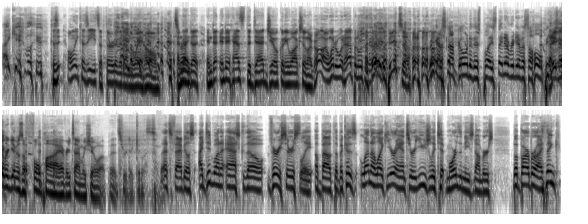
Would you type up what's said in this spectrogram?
I can't believe. Cause it, only because he eats a third of it on the way home, and right. then do- and and it has the dad joke when he walks in, like, "Oh, I wonder what happened with a third of the pizza." We got to stop going to this place. They never give us a whole pizza. they never give us a full pie every time we show up. It's ridiculous. That's fabulous. I did want to ask though, very seriously about the because Lena, like your answer, you usually tip more than these numbers. But Barbara, I think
